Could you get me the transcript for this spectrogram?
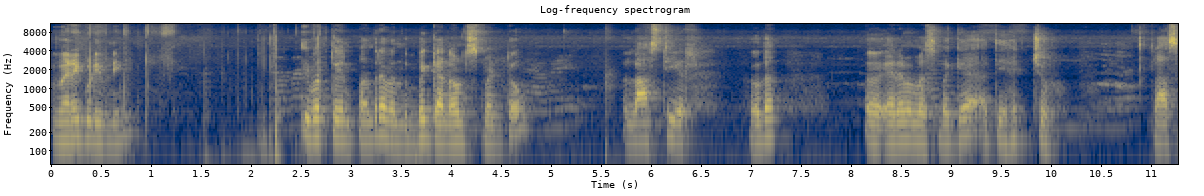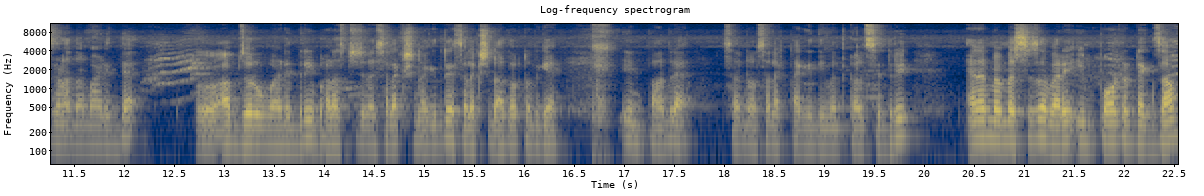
ವೆರಿ ಗುಡ್ ಈವ್ನಿಂಗ್ ಇವತ್ತು ಏನಪ್ಪ ಅಂದರೆ ಒಂದು ಬಿಗ್ ಅನೌನ್ಸ್ಮೆಂಟು ಲಾಸ್ಟ್ ಇಯರ್ ಹೌದಾ? ಎನ್ ಎಂ ಎಂ ಎಸ್ ಬಗ್ಗೆ ಅತಿ ಹೆಚ್ಚು ಕ್ಲಾಸ್ಗಳನ್ನು ಮಾಡಿದ್ದೆ. ಅಬ್ಸರ್ವ್ ಮಾಡಿದ್ರಿ ಭಾಳಷ್ಟು ಜನ ಸೆಲೆಕ್ಷನ್ ಆಗಿದ್ರಿ ಸೆಲೆಕ್ಷನ್ ಆದವ್ರು ನನಗೆ ಏನಪ್ಪ ಅಂದರೆ, ಸರ್, ನಾವು ಸೆಲೆಕ್ಟ್ ಆಗಿದ್ದೀವಿ ಅಂತ ಕಳಿಸಿದ್ರಿ. N M M S is a very important exam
